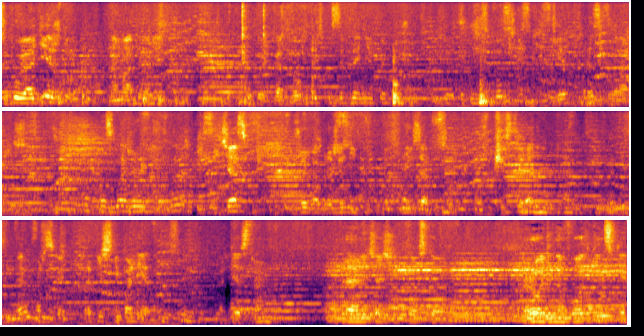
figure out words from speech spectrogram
Сухую одежду наматывали на такой каток приспособления к таким способом ее разглаживали. Разглаживали, разглаживали. И сейчас уже воображение нельзя может постирать. Да, можно сказать, практически полено. Оркестра. Петра Ильича Чайковского. родина в Воткинске,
